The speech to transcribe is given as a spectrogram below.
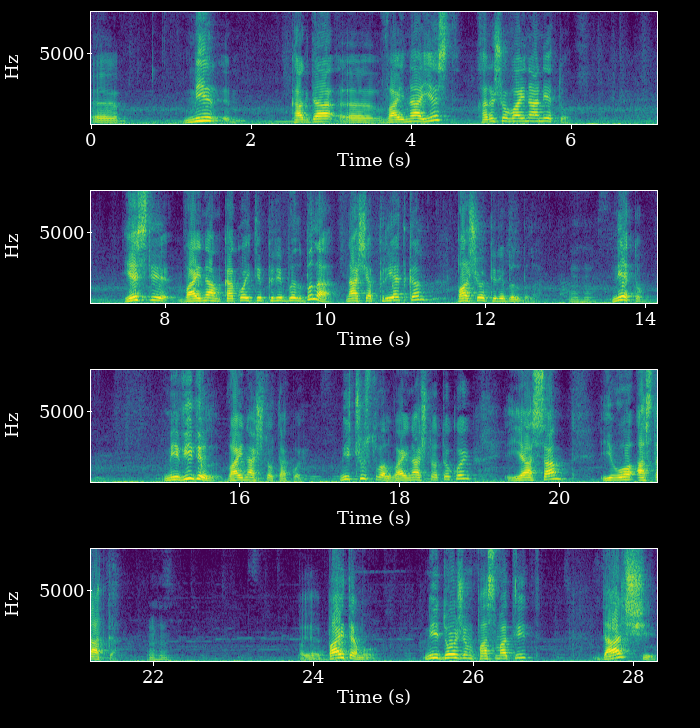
Э, мир, э, когда э, война есть, хорошо война нету. Если война какой-то прибыл была, нашим предкам большой прибыл была. Нету. Мы видел война что такое. Мы чувствовал война что такое. Я сам его остатка. Э, Поэтому мы должен посмотреть дальше,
